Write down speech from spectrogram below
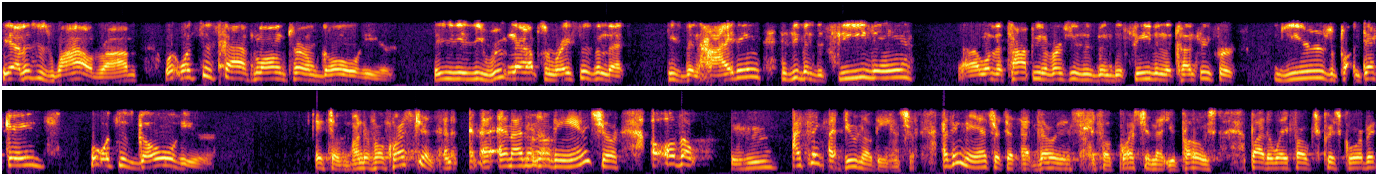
Yeah, this is wild, Rob. What, what's this guy's long-term goal here? Is, is he rooting out some racism that he's been hiding? Has he been deceiving? Uh, one of the top universities has been deceiving the country for years, decades. What, what's his goal here? It's a wonderful question, and and, and I don't know the answer. Although Mm-hmm. I think I do know the answer. I think the answer to that very insightful question that you posed, by the way, folks, Chris Corbitt,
